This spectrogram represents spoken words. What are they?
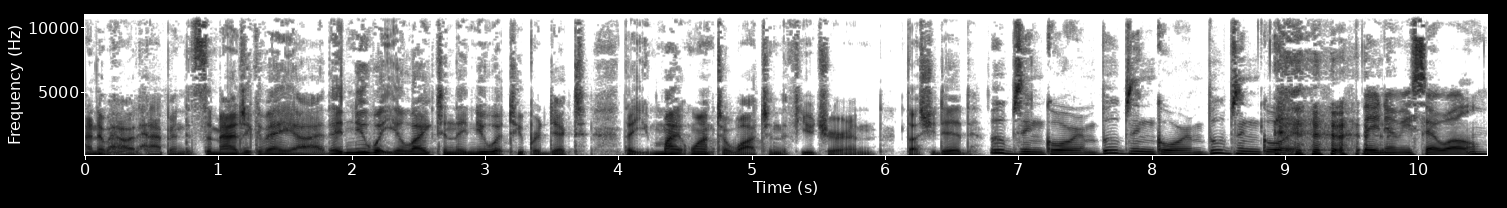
I know how it happened. It's the magic of AI. They knew what you liked and they knew what to predict that you might want to watch in the future, and thus you did. Boobs and gore and boobs and gore and boobs and gore. They know me so well.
